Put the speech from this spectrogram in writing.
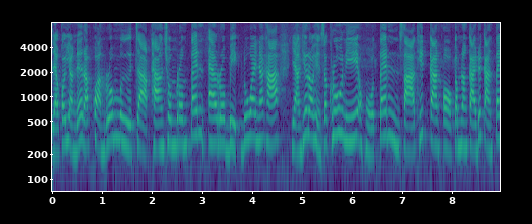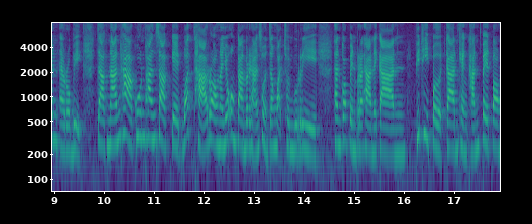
แล้วก็ยังได้รับความร่วมมือจากทางชมรมเต้นแอโรบิกด้วยนะคะ อย่างที่เราเห็นสักครู่นี้โอ้โหเต้นสาธิตการออกกำลังกายด้วยการเต้นแอโรบิก จากนั้นค่ะคุณพันศักดิ์เกตวัฒถารองนายกองค์การบริหารส่วนจังหวัดชนบุรี ท่านก็เป็นประธานในการพิธีเปิดการแข่งขันเปตอง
